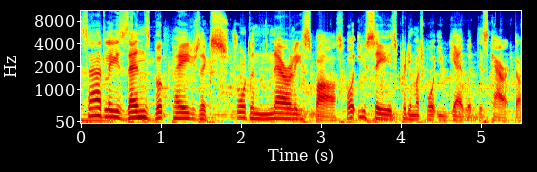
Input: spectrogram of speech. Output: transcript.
Sadly, Zen's book page is extraordinarily sparse. What you see is pretty much what you get with this character.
